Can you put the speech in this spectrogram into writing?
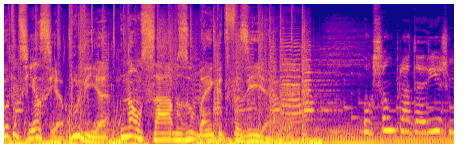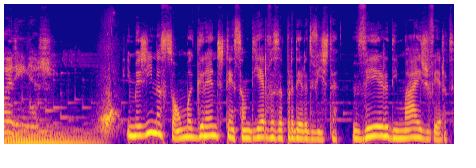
minuto de ciência por dia, não sabes o bem que te fazia. O que são pradarias marinhas? Imagina só uma grande extensão de ervas a perder de vista, verde e mais verde.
